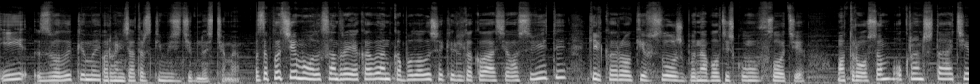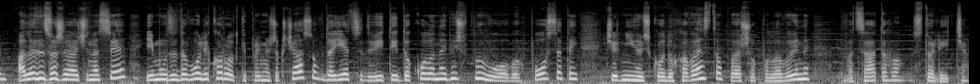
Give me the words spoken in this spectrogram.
і з великими організаторськими здібностями. За плечима Олександра Яковенка було лише кілька класів освіти, кілька років служби на Балтійському флоті матросом у Кронштадті. Але незважаючи на це, йому за доволі короткий проміжок часу вдається дійти до кола найбільш впливових постатей чернігівського духовенства першої половини ХХ століття.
